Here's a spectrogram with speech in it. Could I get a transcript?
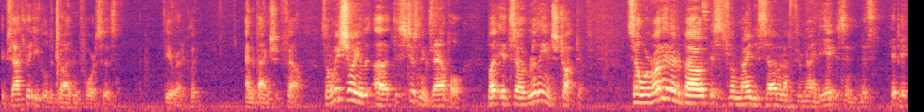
exactly equal to driving forces, theoretically, and the bank should fail. So let me show you, uh, this is just an example, but it's uh, really instructive. So we're running at about, this is from 97 up through 98, it's in this hippie,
